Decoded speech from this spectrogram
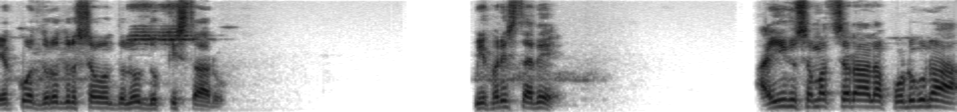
ఎక్కువ దురదృష్టవంతులు దుఃఖిస్తారు. మీ పరిస్థితి అదే. ఐదు సంవత్సరాల పొడుగున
